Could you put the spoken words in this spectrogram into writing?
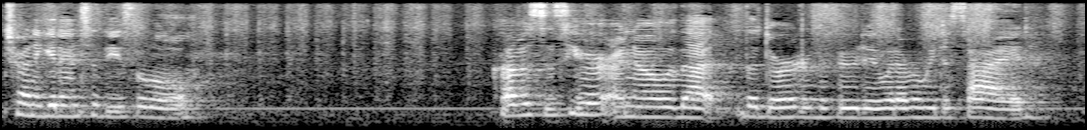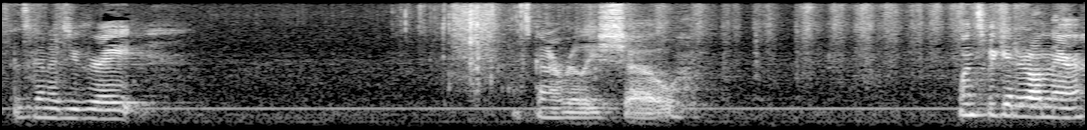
Trying to get into these little crevices here. I know that the dirt or the voodoo, whatever we decide, is gonna do great. It's gonna really show once we get it on there.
